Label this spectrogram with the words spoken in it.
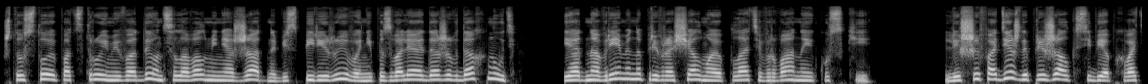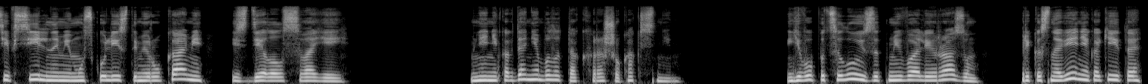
что, стоя под струями воды, он целовал меня жадно, без перерыва, не позволяя даже вдохнуть, и одновременно превращал мое платье в рваные куски. Лишив одежды, прижал к себе, обхватив сильными мускулистыми руками и сделал своей. Мне никогда не было так хорошо, как с ним. Его поцелуи затмевали разум, прикосновения какие-то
